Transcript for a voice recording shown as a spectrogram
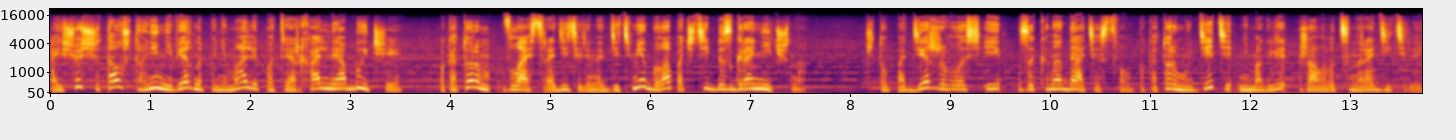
а еще считал, что они неверно понимали патриархальные обычаи, по которым власть родителей над детьми была почти безгранична, что поддерживалось и законодательством, по которому дети не могли жаловаться на родителей.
